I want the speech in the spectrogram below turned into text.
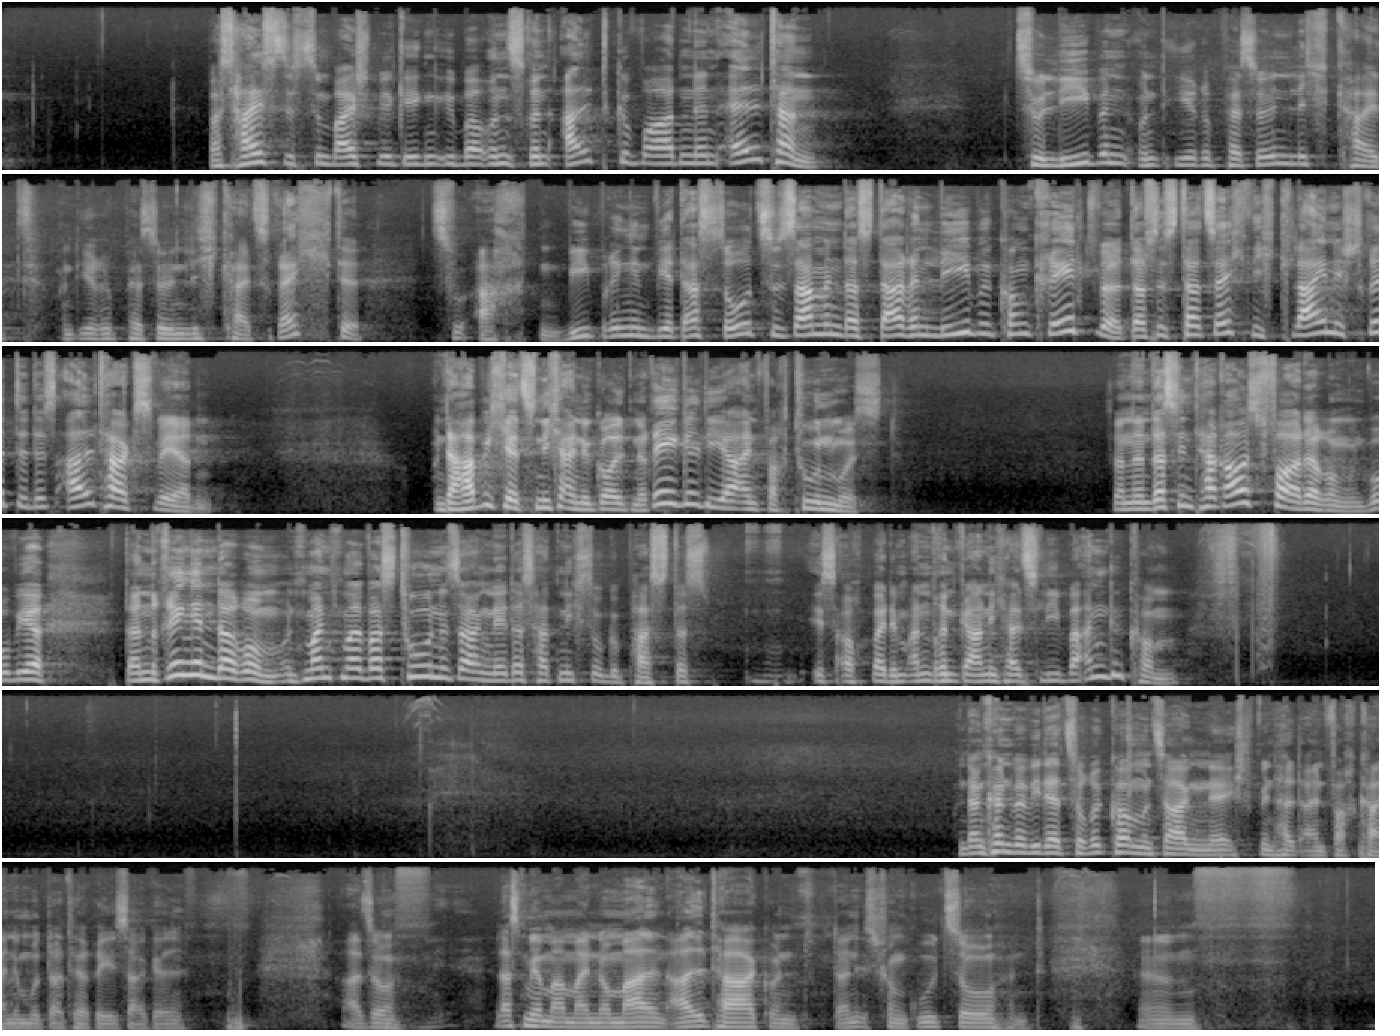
Was heißt es zum Beispiel gegenüber unseren alt gewordenen Eltern zu lieben und ihre Persönlichkeit und ihre Persönlichkeitsrechte zu achten? Wie bringen wir das so zusammen, dass darin Liebe konkret wird, dass es tatsächlich kleine Schritte des Alltags werden? Und da habe ich jetzt nicht eine goldene Regel, die ihr einfach tun müsst, sondern das sind Herausforderungen, wo wir dann ringen darum und manchmal was tun und sagen, nee, das hat nicht so gepasst, das ist auch bei dem anderen gar nicht als Liebe angekommen. Und dann können wir wieder zurückkommen und sagen, nee, ich bin halt einfach keine Mutter Teresa, gell? Also lass mir mal meinen normalen Alltag und dann ist schon gut so. Und ähm,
